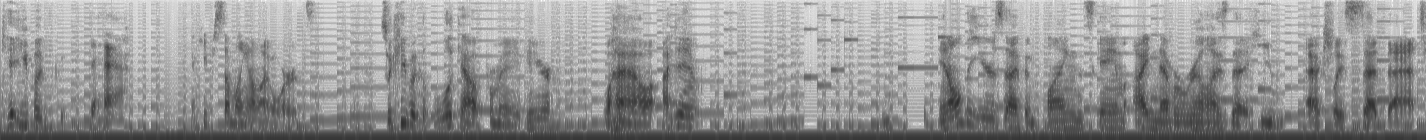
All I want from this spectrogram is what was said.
keep a... Ah, I keep stumbling on my words. So keep a lookout for me here. Wow, I didn't... In all the years that I've been playing this game, I never realized that he actually said that.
